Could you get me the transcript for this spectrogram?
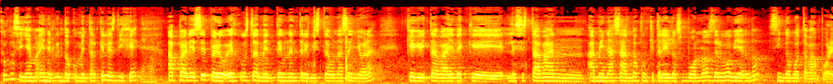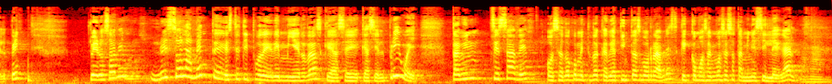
¿cómo se llama? En el documental que les dije aparece, pero es justamente una entrevista a una señora que gritaba ahí de que les estaban amenazando con quitarle los bonos del gobierno si no votaban por el PRI. Pero, ¿saben? No es solamente este tipo de, de mierdas que hace que hacía el PRI, güey. También se sabe, o se ha documentado que había tintas borrables, que como sabemos eso también es ilegal. Ajá.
